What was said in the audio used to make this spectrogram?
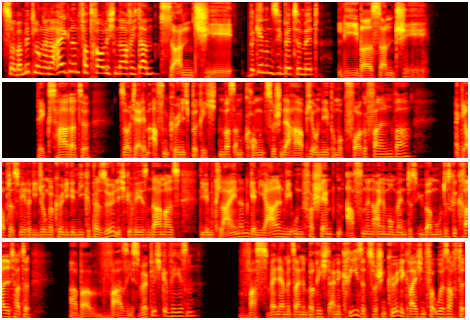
zur Übermittlung einer eigenen vertraulichen Nachricht an, Sanchi. beginnen Sie bitte mit Lieber Sanchi. Rix haderte. Sollte er dem Affenkönig berichten, was am Kong zwischen der Harpie und Nepomuk vorgefallen war? Er glaubte, es wäre die Dschungelkönigin Nike persönlich gewesen damals, die dem kleinen, genialen wie unverschämten Affen in einem Moment des Übermutes gekrallt hatte. Aber war sie es wirklich gewesen? Was, wenn er mit seinem Bericht eine Krise zwischen Königreichen verursachte,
